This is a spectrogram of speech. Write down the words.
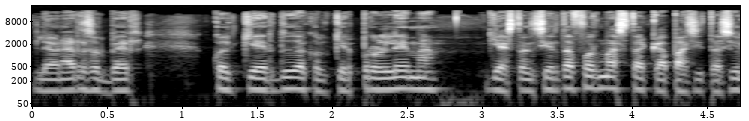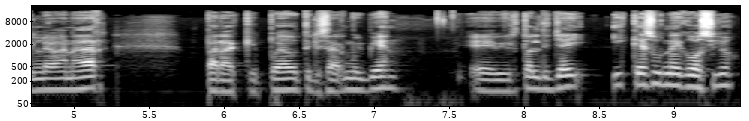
le van a resolver cualquier duda, cualquier problema y hasta en cierta forma hasta capacitación le van a dar para que pueda utilizar muy bien eh, Virtual DJ y que su negocio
